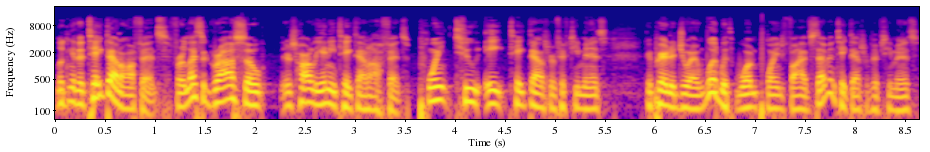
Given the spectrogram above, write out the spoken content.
Looking at the takedown offense, for Alexa Grasso, there's hardly any takedown offense. 0.28 takedowns per 15 minutes compared to Joanne Wood with 1.57 takedowns per 15 minutes.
